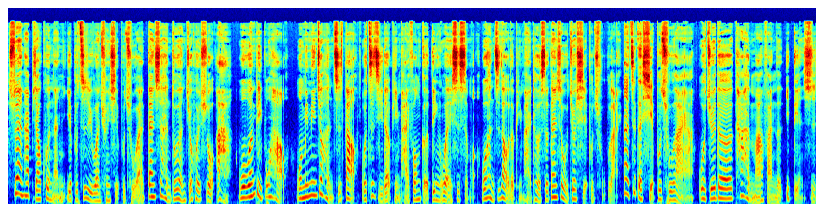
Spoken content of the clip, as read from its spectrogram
虽然它比较困难，也不至于完全写不出来，但是很多人就会说啊，我文笔不好。我明明就很知道我自己的品牌风格定位是什么，我很知道我的品牌特色，但是我就写不出来。那这个写不出来啊，我觉得它很麻烦的一点是，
